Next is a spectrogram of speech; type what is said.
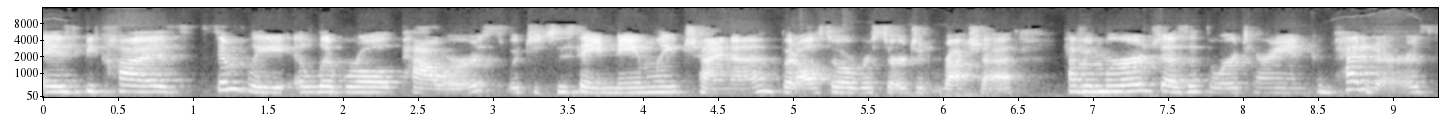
is because simply illiberal powers, which is to say, namely China, but also a resurgent Russia, have emerged as authoritarian competitors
